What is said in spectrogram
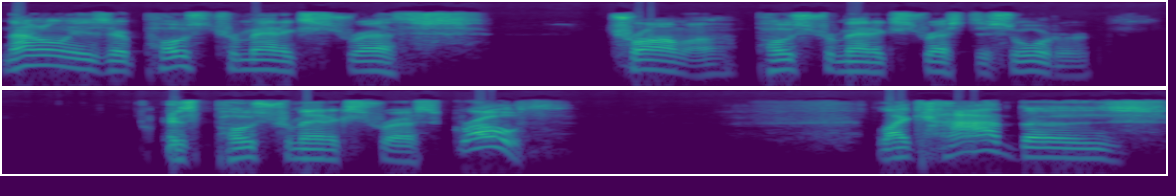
Not only is there post traumatic stress trauma, post traumatic stress disorder, is post traumatic stress growth. Like, how does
